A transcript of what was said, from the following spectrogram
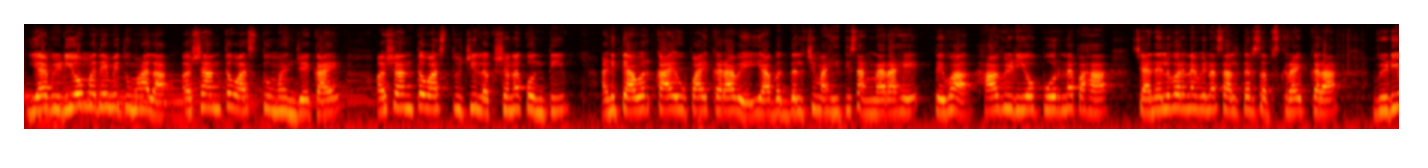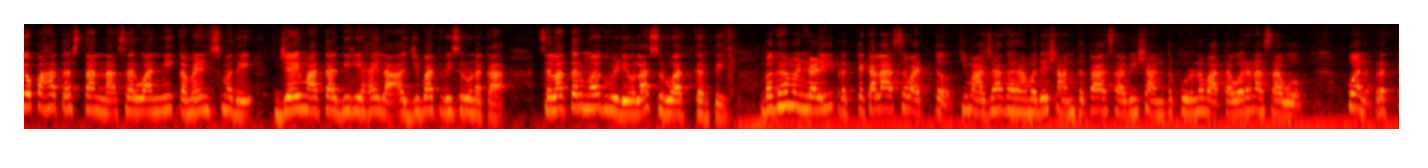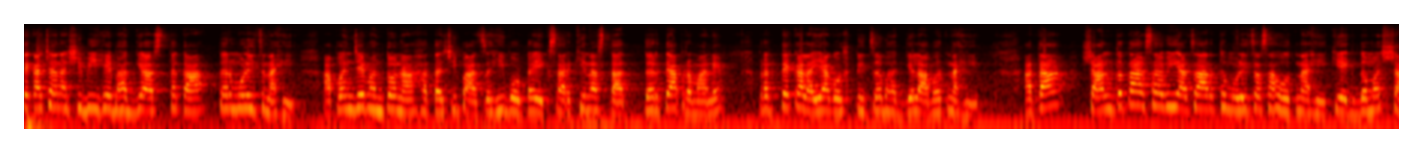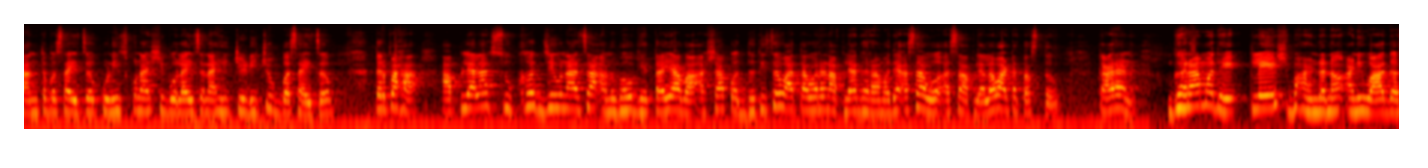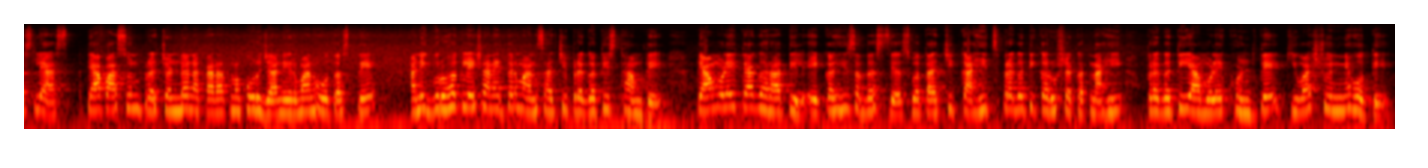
या व्हिडिओमध्ये मी तुम्हाला अशांत वास्तू म्हणजे काय अशांत वास्तूची लक्षणं कोणती आणि त्यावर काय उपाय करावे याबद्दलची माहिती सांगणार आहे. तेव्हा हा व्हिडिओ पूर्ण पहा चॅनेलवर नवीन असाल तर सबस्क्राईब करा. व्हिडिओ पाहत असताना सर्वांनी कमेंट्समध्ये जय माता दी लिहायला अजिबात विसरू नका. चला तर मग व्हिडिओला सुरुवात करते. बघा मंडळी प्रत्येकाला असं वाटतं की माझ्या घरामध्ये शांतता असावी शांतपूर्ण वातावरण असावं. पण प्रत्येकाच्या नशिबी हे भाग्य असतं का? तर मुळीच नाही. आपण जे म्हणतो ना हाताची पाचही बोटं एकसारखी नसतात तर त्याप्रमाणे प्रत्येकाला या गोष्टीचं भाग्य लाभत नाही. आता शांतता असावी याचा अर्थ मुळीच असा होत नाही की एकदमच शांत बसायचं कुणीच कुणाशी बोलायचं नाही चिडीचूप बसायचं. तर पहा आपल्याला सुखद जीवनाचा अनुभव घेता यावा अशा पद्धतीचं वातावरण आपल्या घरामध्ये असावं असं आपल्याला वाटत असतं. कारण घरामध्ये क्लेश भांडणं आणि वाद असल्यास त्यापासून प्रचंड नकारात्मक ऊर्जा निर्माण होत असते. आणि गृहक्लेशाने तर माणसाची प्रगतीच थांबते. त्यामुळे त्या घरातील एकही सदस्य स्वतःची काहीच प्रगती करू शकत नाही. प्रगती यामुळे खुंटते किंवा शून्य होते.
